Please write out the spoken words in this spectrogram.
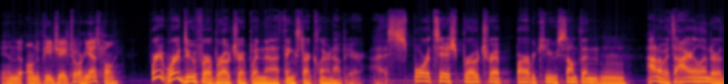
in the, on the PGA Tour. Yes, Paulie. We're, we're due for a bro trip when uh, things start clearing up here. Uh, sports ish bro trip, barbecue, something. Mm. I don't know. if It's Ireland or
